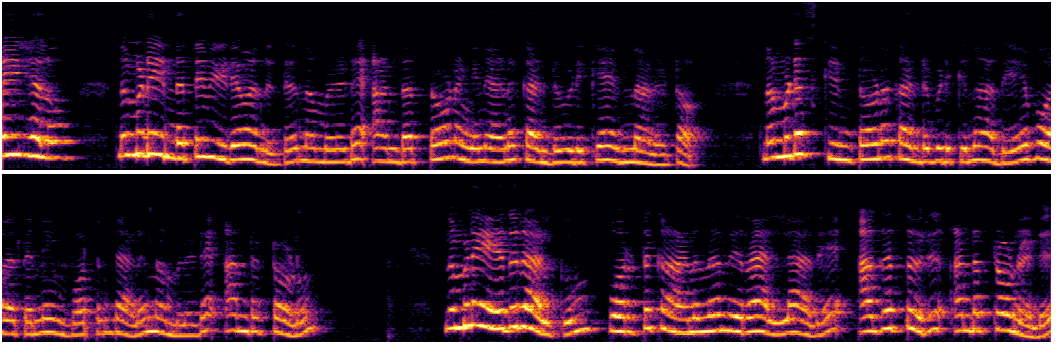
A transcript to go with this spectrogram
ഹായ് ഹലോ. നമ്മുടെ ഇന്നത്തെ വീഡിയോ വന്നിട്ട് നമ്മളുടെ അണ്ടർ ടോൺ എങ്ങനെയാണ് കണ്ടുപിടിക്കുക എന്നാണ് കേട്ടോ നമ്മുടെ സ്കിൻ ടോൺ കണ്ടുപിടിക്കുന്ന അതേപോലെ തന്നെ ഇമ്പോർട്ടന്റ് ആണ് നമ്മളുടെ അണ്ടർ ടോണും നമ്മൾ ഏതൊരാൾക്കും പുറത്ത് കാണുന്ന നിറം അല്ലാതെ അകത്തൊരു അണ്ടർ ടോൺ ഉണ്ട്.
